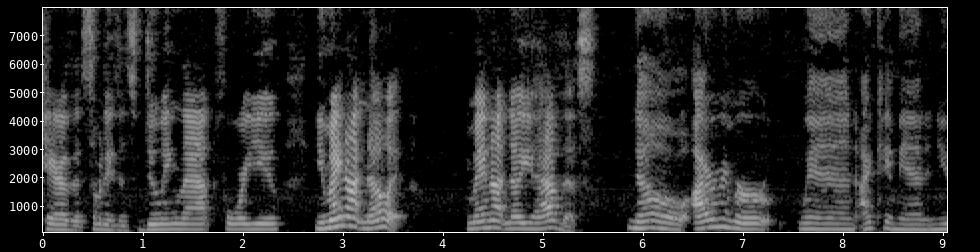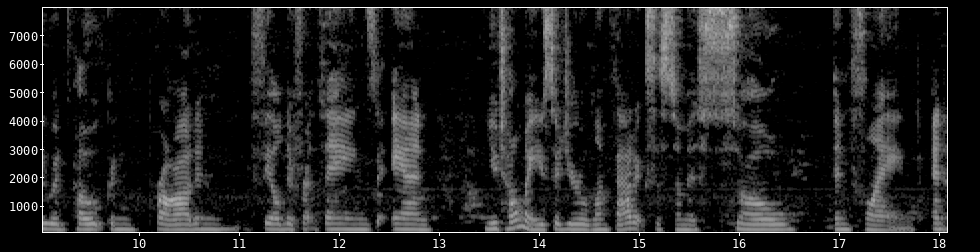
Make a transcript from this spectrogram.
care that somebody that's doing that for you, you may not know it. You may not know you have this. No, I remember when I came in and you would poke and prod and feel different things. And you told me, you said your lymphatic system is so inflamed. And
